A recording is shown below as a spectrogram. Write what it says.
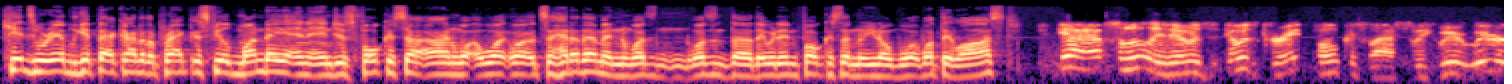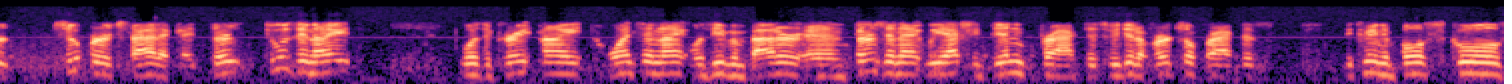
kids were able to get back onto the practice field Monday and, and just focus on what, what, what's ahead of them, and wasn't wasn't the, they didn't focus on you know what, what they lost. Yeah, absolutely. There was it was great focus last week. We were we were super ecstatic. Tuesday night was a great night. Wednesday night was even better, and Thursday night we actually didn't practice. We did a virtual practice between the both schools,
